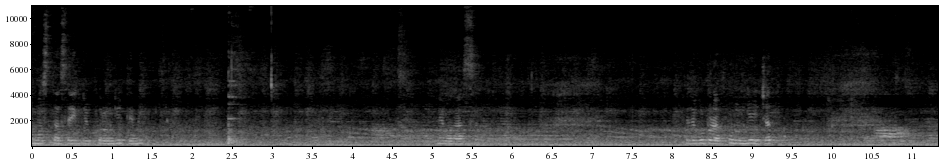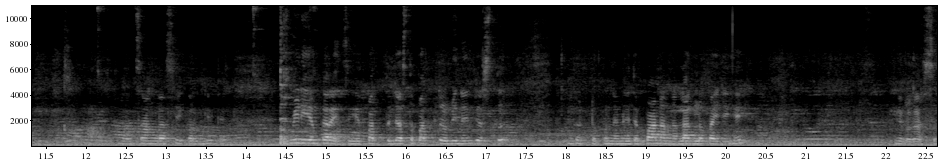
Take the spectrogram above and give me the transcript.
मस्त असं एकजीव करून घेते मी. हे बघा असं. त्याच्या गुटुळ्या फोडून घ्यायच्यात. चांगला चांगलं हे करून घेते. मीडियम करायचं हे पातळ जास्त पातळ बी नाही जास्त. घट्ट पण नाही म्हणजे त्या पानांना लागलं पाहिजे हे. हे बघा असं.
